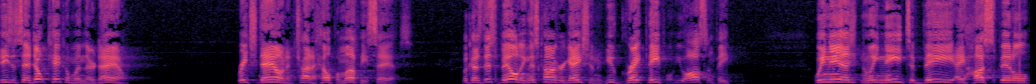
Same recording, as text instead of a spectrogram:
Jesus said, don't kick them when they're down. Reach down and try to help them up, he says. Because this building, this congregation, you great people, you awesome people, we need, we need to be a hospital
